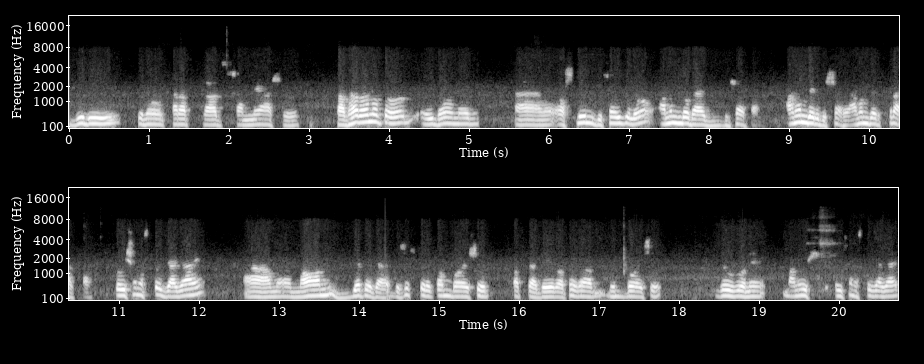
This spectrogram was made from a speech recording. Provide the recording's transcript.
যদি কোনো খারাপ কাজ সামনে আসে, সাধারণত এই ধরনের অশ্লীল বিষয়গুলো আনন্দদায়ক বিষয় হয়, আনন্দের বিষয় আনন্দের খোরাক হয়। ওই সমস্ত জায়গায় মন যেতে যায়। বিশেষ করে কম বয়সের বাচ্চাদের অথবা মধ্য বয়সে যৌবনে মানুষ এই সমস্ত জায়গায়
